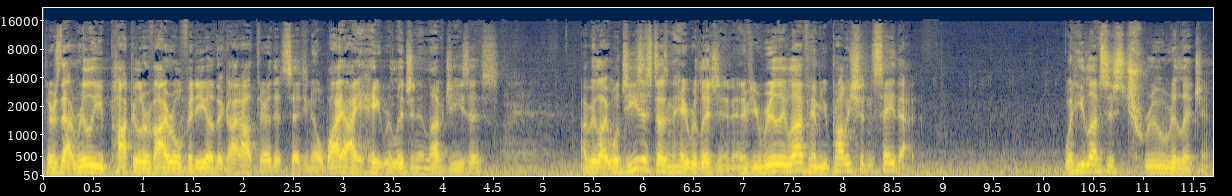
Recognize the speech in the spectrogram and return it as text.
There's that really popular viral video that got out there that said, you know, why I hate religion and love Jesus. I'd be like, well, Jesus doesn't hate religion. And if you really love him, you probably shouldn't say that. What he loves is true religion,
